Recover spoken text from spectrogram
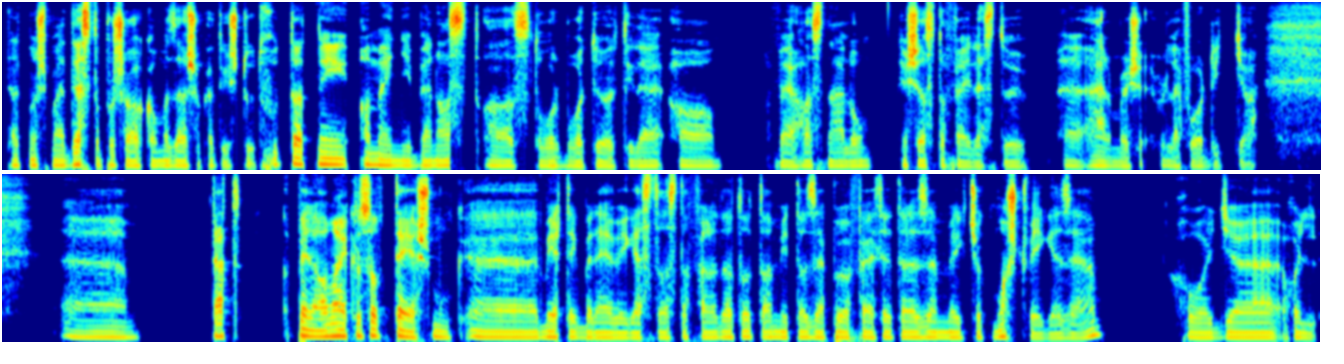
tehát most már desktopos alkalmazásokat is tud futtatni, amennyiben azt a storeból tölti le a felhasználó, és ezt a fejlesztő árma is lefordítja. Tehát például a Microsoft teljes mértékben elvégezte azt a feladatot, amit az Apple feltételezem még csak most végez el, hogy, hogy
